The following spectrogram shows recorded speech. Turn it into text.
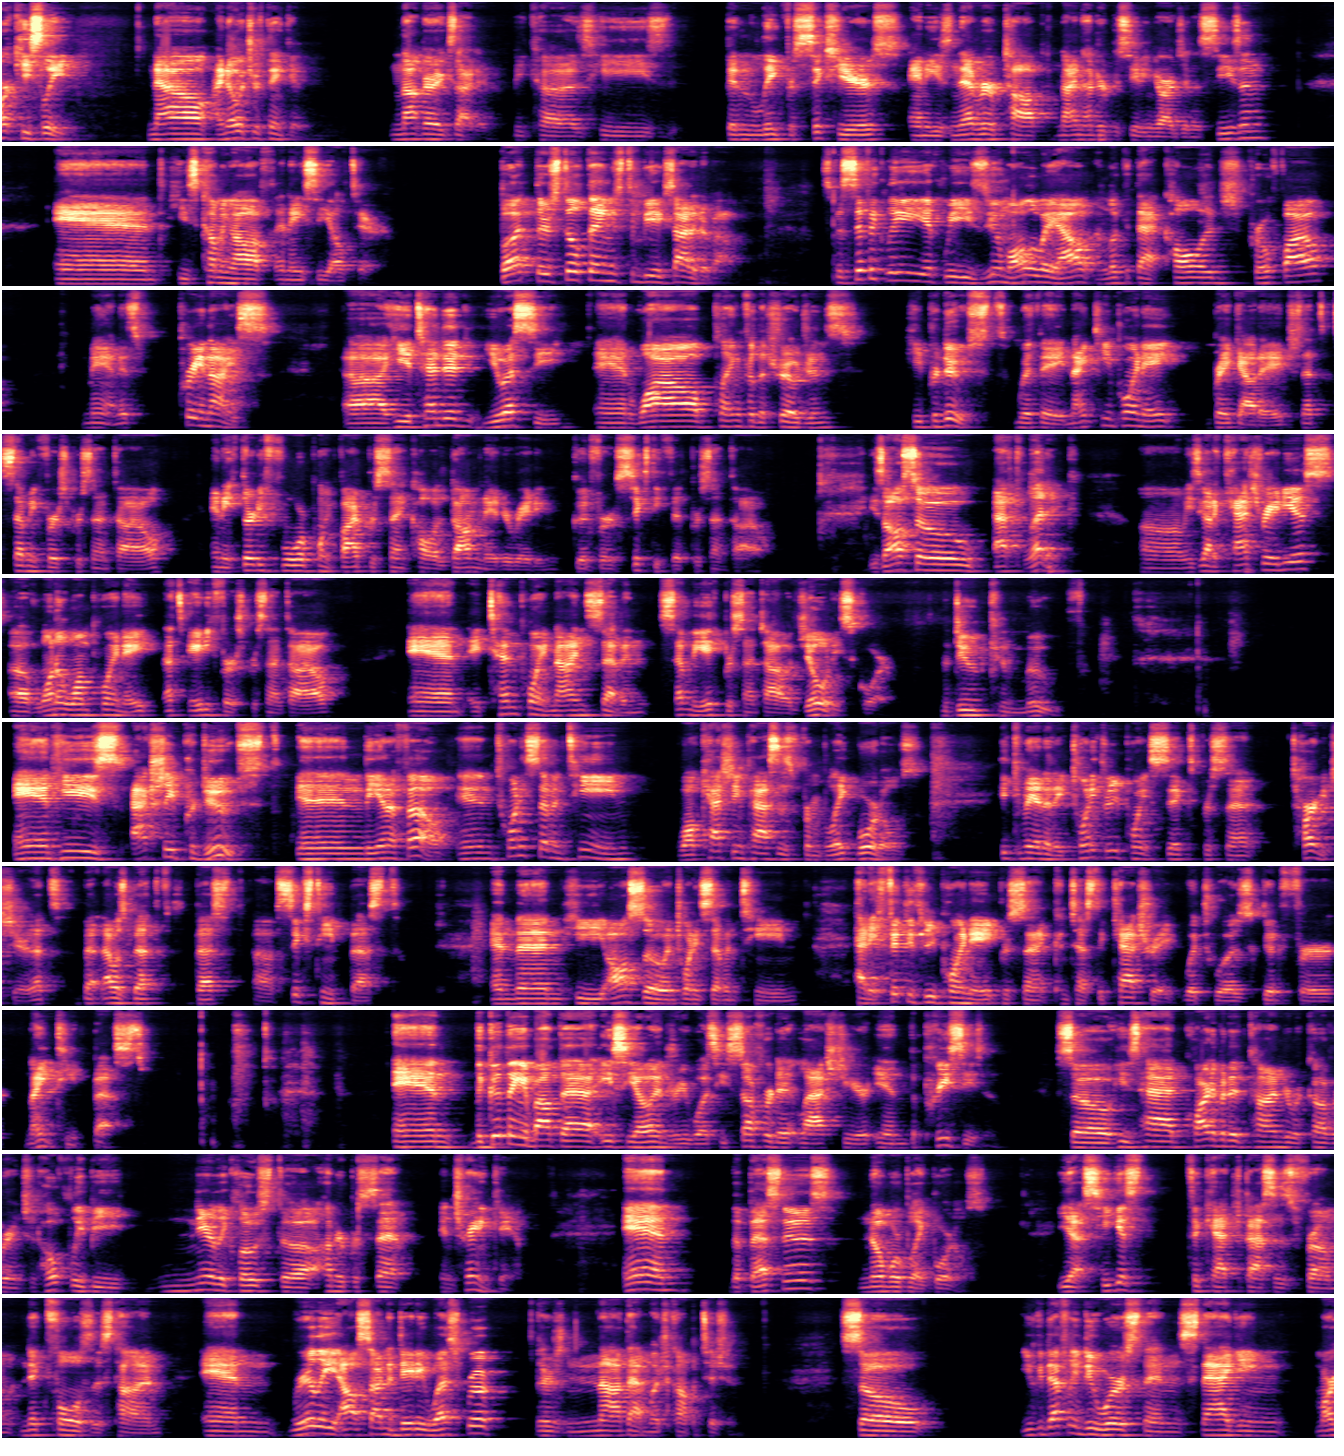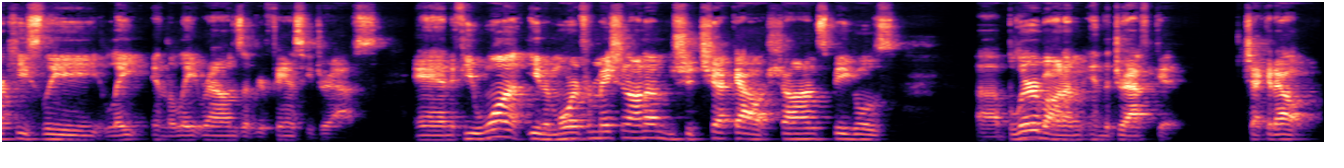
Marqise Lee. Now, I know what you're thinking. Not very excited because he's been in the league for six years and he's never topped 900 receiving yards in a season. And he's coming off an ACL tear. But there's still things to be excited about. Specifically, if we zoom all the way out and look at that college profile, man, it's pretty nice. Uh, he attended USC, and while playing for the Trojans, he produced with a 19.8 breakout age, that's 71st percentile, and a 34.5% college dominator rating, good for 65th percentile. He's also athletic. Um, he's got a catch radius of 101.8, that's 81st percentile, and a 10.97, 78th percentile agility score. The dude can move. And he's actually produced in the NFL. In 2017, while catching passes from Blake Bortles, he commanded a 23.6% target share. That's that was best best uh, 16th best. And then he also in 2017 had a 53.8% contested catch rate, which was good for 19th best. And the good thing about that ACL injury was he suffered it last year in the preseason. So he's had quite a bit of time to recover and should hopefully be nearly close to 100% in training camp. And the best news no more Blake Bortles. Yes, he gets to catch passes from Nick Foles this time. And really, outside of Dede Westbrook, there's not that much competition. So you could definitely do worse than snagging Marqise Lee late in the late rounds of your fantasy drafts. And if you want even more information on him, you should check out Sean Spiegel's uh, blurb on him in the draft kit. Check it out.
